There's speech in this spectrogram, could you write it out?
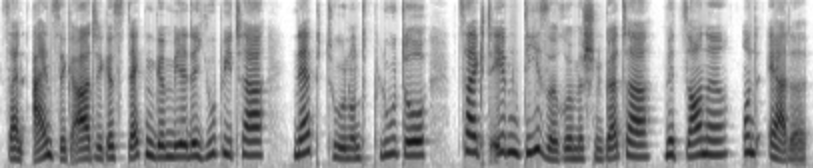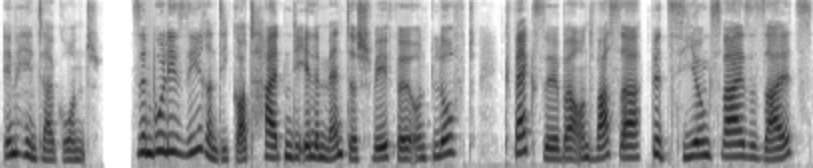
Sein einzigartiges Deckengemälde Jupiter, Neptun und Pluto zeigt eben diese römischen Götter mit Sonne und Erde im Hintergrund symbolisieren die Gottheiten die Elemente Schwefel und Luft, Quecksilber und Wasser bzw. Salz,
